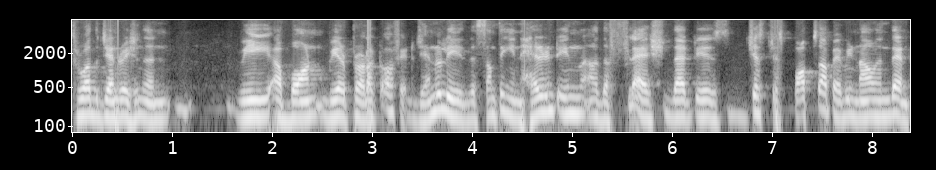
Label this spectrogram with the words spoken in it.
throughout the generations and we are born we are a product of it. Generally there's something inherent in uh, the flesh that is just just pops up every now and then.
